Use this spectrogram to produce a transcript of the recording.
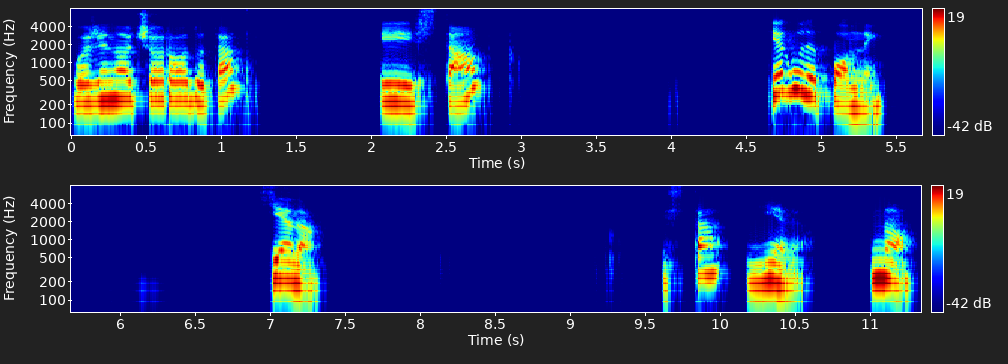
Бо жіночого роду, так? Está. Як буде повний? Llena. Está llena. No.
